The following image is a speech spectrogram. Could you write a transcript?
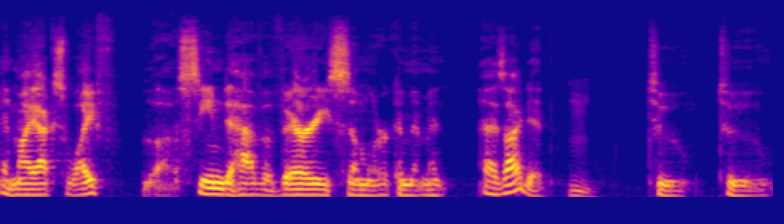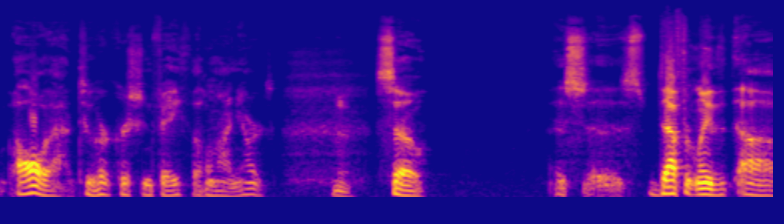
and my ex-wife uh, seemed to have a very similar commitment as i did Hmm. to to all that to her christian faith the whole nine yards Hmm. so it's, it's definitely uh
